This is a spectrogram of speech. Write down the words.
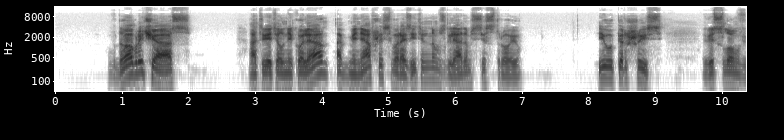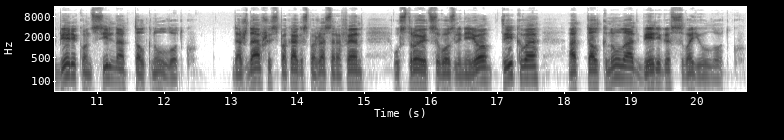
— В добрый час, — ответил Николя, обменявшись выразительным взглядом с сестрою. И, упершись веслом в берег, он сильно оттолкнул лодку. Дождавшись, пока госпожа Сарафен устроится возле нее, тыква оттолкнула от берега свою лодку.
